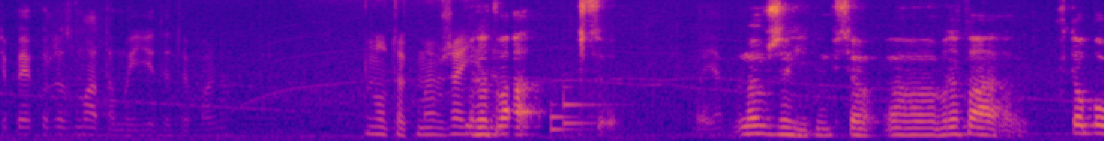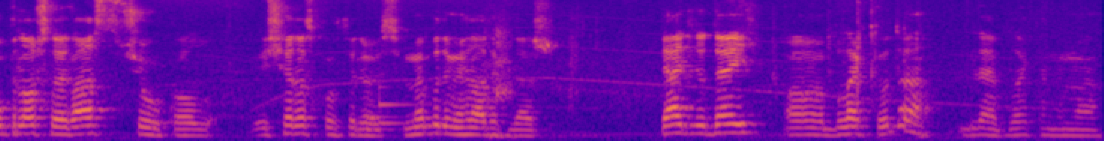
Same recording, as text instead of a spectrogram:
Типа як уже з матами їдете, понял? Ну так ми вже їдемо. Братва, все, ми вже їдемо, все. Е, братва, хто був прошлий раз, чув кол. І ще раз повторюсь, ми будемо грати пляж. П'ять людей, О, Блек тут. Бля, Блека нема.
